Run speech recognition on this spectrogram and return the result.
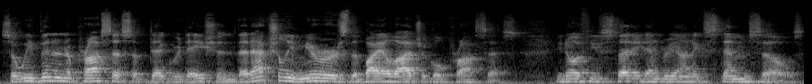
So we've been in a process of degradation that actually mirrors the biological process. You know, if you've studied embryonic stem cells,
